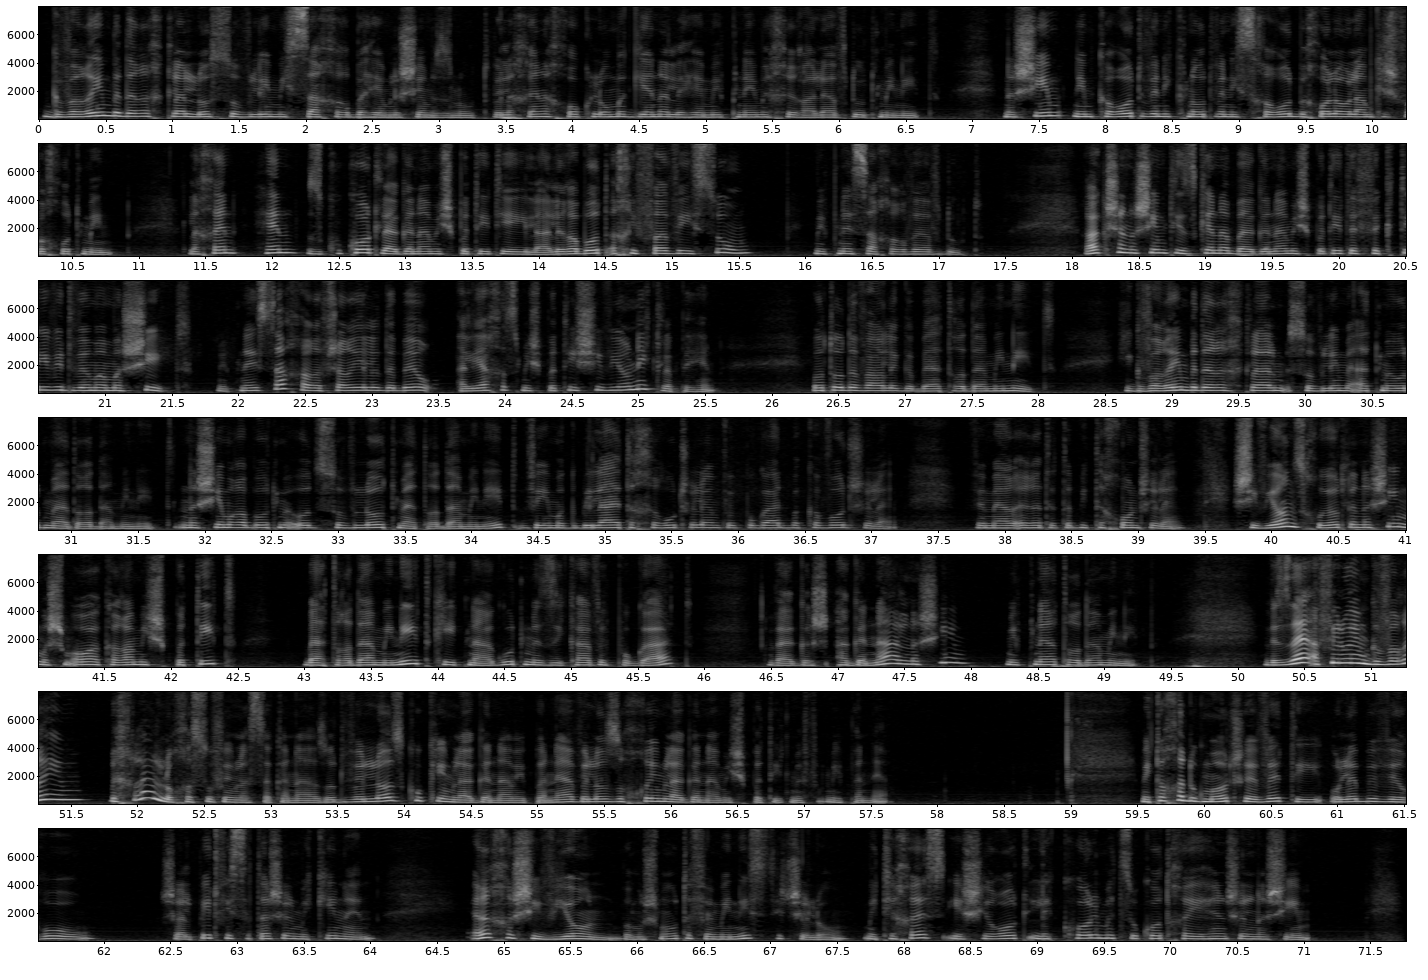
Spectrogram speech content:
גברים בדרך כלל לא סובלים מסחר בהם לשם זנות, ולכן החוק לא מגן עליהם מפני מכירה לעבדות מינית. נשים נמכרות ונקנות ונסחרות בכל העולם כשפחות מין. לכן הן זקוקות להגנה משפטית יעילה, לרבות אכיפה ויישום מפני סחר ועבדות. רק כשנשים תזכנה בהגנה משפטית אפקטיבית וממשית מפני סחר, אפשר יהיה לדבר על יחס משפטי שוויוני כלפיהן. ואותו דבר לגבי הטרדה מינית. כי גברים בדרך כלל סובלים מעט מאוד מהטרדה מינית. נשים רבות מאוד סובלות מהטרדה מינית, והיא מגבילה את החירות שלהם ופוגעת בכבוד שלהם, ומערערת את הביטחון שלהם. שוויון זכויות לנשים משמעו הכרה משפטית בהטרדה מינית כהתנהגות מזיקה ופוגעת, והגנה על נשים מפני הטרדה מינית. וזה אפילו אם גברים בכלל לא חשופים לסכנה הזאת ולא זקוקים להגנה מפניה ולא זוכים להגנה משפטית מפניה. מתוך הדוגמאות שהבאתי עולה בבירור שעל פי תפיסתה של מקינן, ערך השוויון במשמעות הפמיניסטית שלו מתייחס ישירות לכל מצוקות חייהן של נשים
